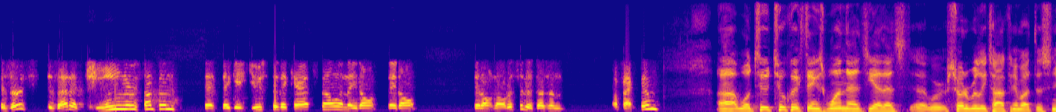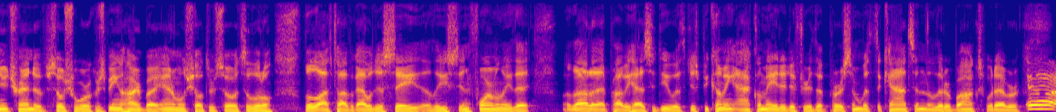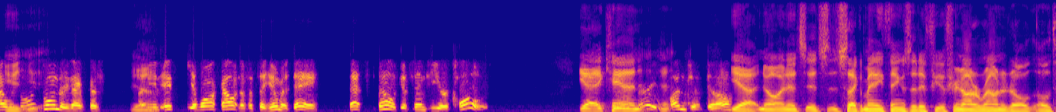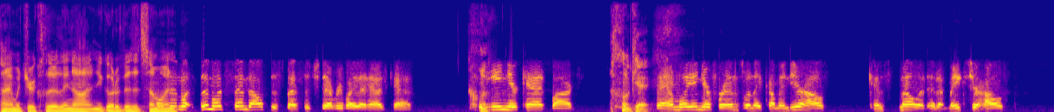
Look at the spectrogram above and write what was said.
Is there is that a gene or something that they get used to the cat smell and they don't they don't they don't notice it? It doesn't affect them. Uh, well, two two quick things. One, that's yeah, that's uh, we're sort of really talking about this new trend of social workers being hired by animal shelters. So it's a little little off topic. I will just say, at least informally, that a lot of that probably has to do with just becoming acclimated. If you're the person with the cats and the litter box, whatever. Yeah, I was You- always wondering that because Yeah. I mean, if you walk out and if it's a humid day, that smell gets into your clothes. Yeah, it can. Very Uh, pungent, you know. Yeah, no, and it's it's it's like many things that if you if you're not around it all, all the time, which you're clearly not, and you go to visit Well, someone, then, let- then let's send out this message to everybody that has cats: clean your cat box. okay, Family and your friends, when they come into your house, can smell it, and it makes your house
